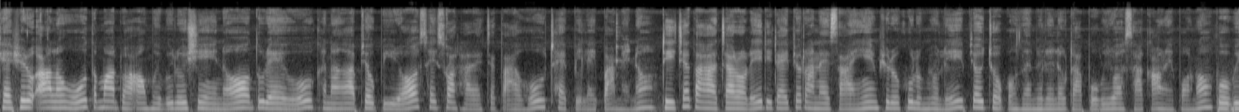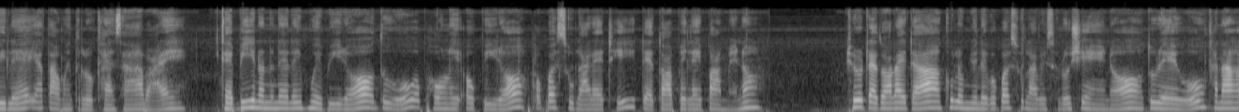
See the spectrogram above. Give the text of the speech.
ကယ်ဖြူတို့အားလုံးကိုတမတွားအောင်မှွေပြီးလို့ရှိရင်တော့သူ့တဲ့ကိုခဏကပြုတ်ပြီးတော့ဆိတ်ဆွထားတဲ့ချက်သားကိုထည့်ပေးလိုက်ပါမယ်နော်ဒီချက်သားကကြတော့လေဒီတိုင်းပြုတ်တာနဲ့စားရင်ဖြူတို့ခုလိုမျိုးလေးပြုတ်ကြောပုံစံမျိုးလေးလောက်တာပို့ပြီးတော့စားကောင်းတယ်ပေါ့နော်ပို့ပြီးလဲရတာဝင်သလိုခံစားရပါတယ်ကဲပြီးတော့နည်းနည်းလေးမှွေပြီးတော့သူ့ကိုအဖုံးလေးအုပ်ပြီးတော့ပပတ်ဆူလာတဲ့အထိတဲသွားပေးလိုက်ပါမယ်နော် ဖြူတက်သွားလိုက်တာခုလိုမျိုးလေးပပတ်ဆူလာပြီဆိုလို့ရှိရင်တော့သူ့တွေကိုခဏက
